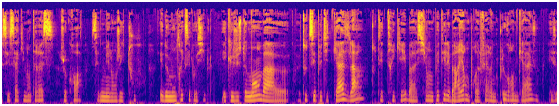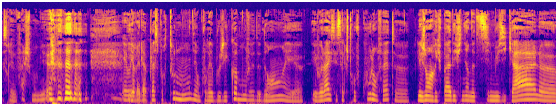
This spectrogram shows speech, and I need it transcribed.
c'est ça qui m'intéresse, je crois. C'est de mélanger tout et de montrer que c'est possible et que justement bah toutes ces petites cases là tout est triqué bah si on pétait les barrières on pourrait faire une plus grande case et ce serait vachement mieux. Il y aurait de la place pour tout le monde et on pourrait bouger comme on veut dedans. Et, euh, et voilà, et c'est ça que je trouve cool en fait. Euh, les gens n'arrivent pas à définir notre style musical. Euh,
